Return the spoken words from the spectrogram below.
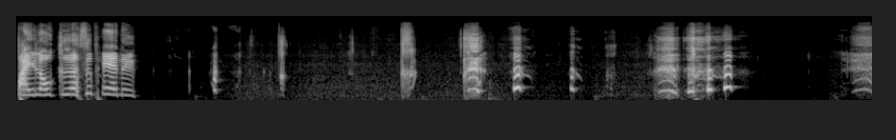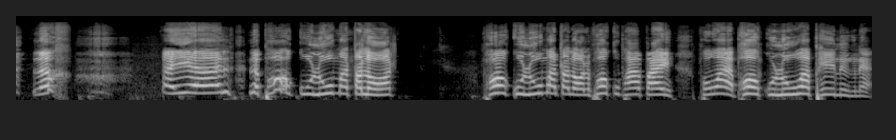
ไปโลงเกลือซื้อเพลงหนึ่ง แล้ว ไอ้เอิญ แล้วพ่อกูรู้มาตลอด พ่อกูรู้มาตลอดแล้วพ่อกูพาไป เพราะว่าพ่อกูรู้ว่าเพย์หนึ่งเนี่ย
